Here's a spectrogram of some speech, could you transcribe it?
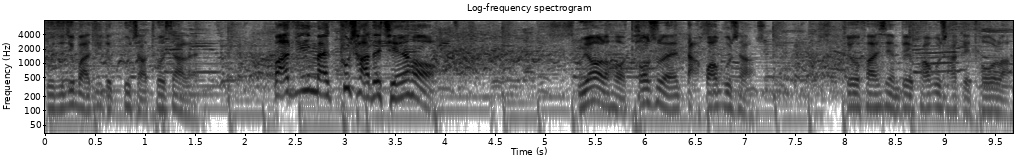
虎子就把自己的裤衩脱下来，把自己买裤衩的钱哈不要了哈，掏出来打花裤衩，结果发现被花裤衩给偷了。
